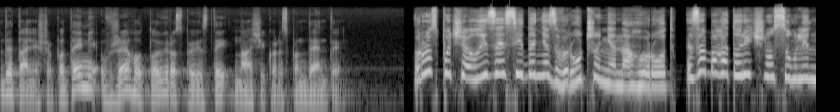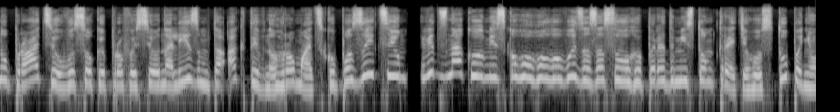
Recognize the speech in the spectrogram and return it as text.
Детальніше по темі вже готові розповісти наші кореспонденти. Розпочали засідання з вручення нагород за багаторічну сумлінну працю, високий професіоналізм та активну громадську позицію. Відзнакою міського голови за заслуги перед містом третього ступеню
